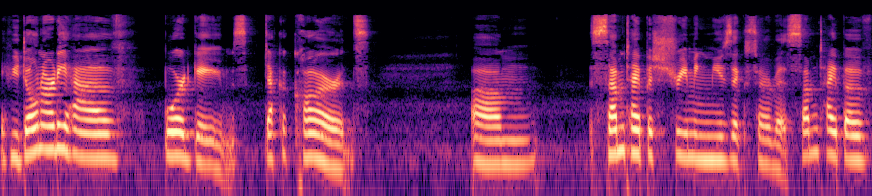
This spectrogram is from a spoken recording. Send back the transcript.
If you don't already have board games, deck of cards, um, some type of streaming music service, some type of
